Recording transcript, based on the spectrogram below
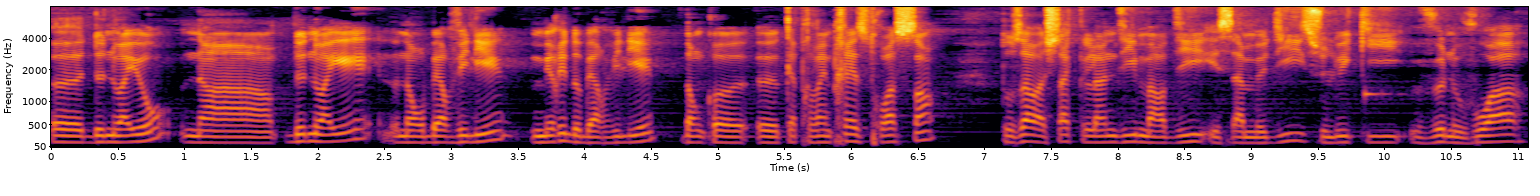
euh, de Noyau, na, de Noyer, dans Aubervilliers, mairie d'Aubervilliers, donc euh, euh, 93 300. Toza chaque lundi, mardi et samedi. Celui qui veut nous voir,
